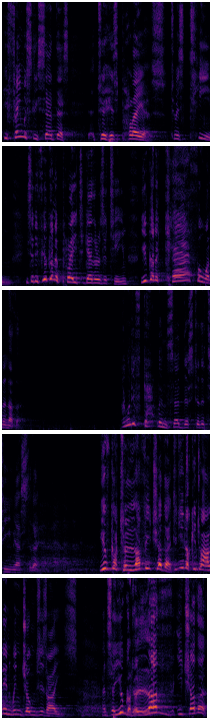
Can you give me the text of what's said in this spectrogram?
he famously said this to his players, to his team. He said, if you're going to play together as a team, you've got to care for one another. I wonder if Gatland said this to the team yesterday. You've got to love each other. Did you look into Alun Wyn Jones's eyes and say, You've got to love each other?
